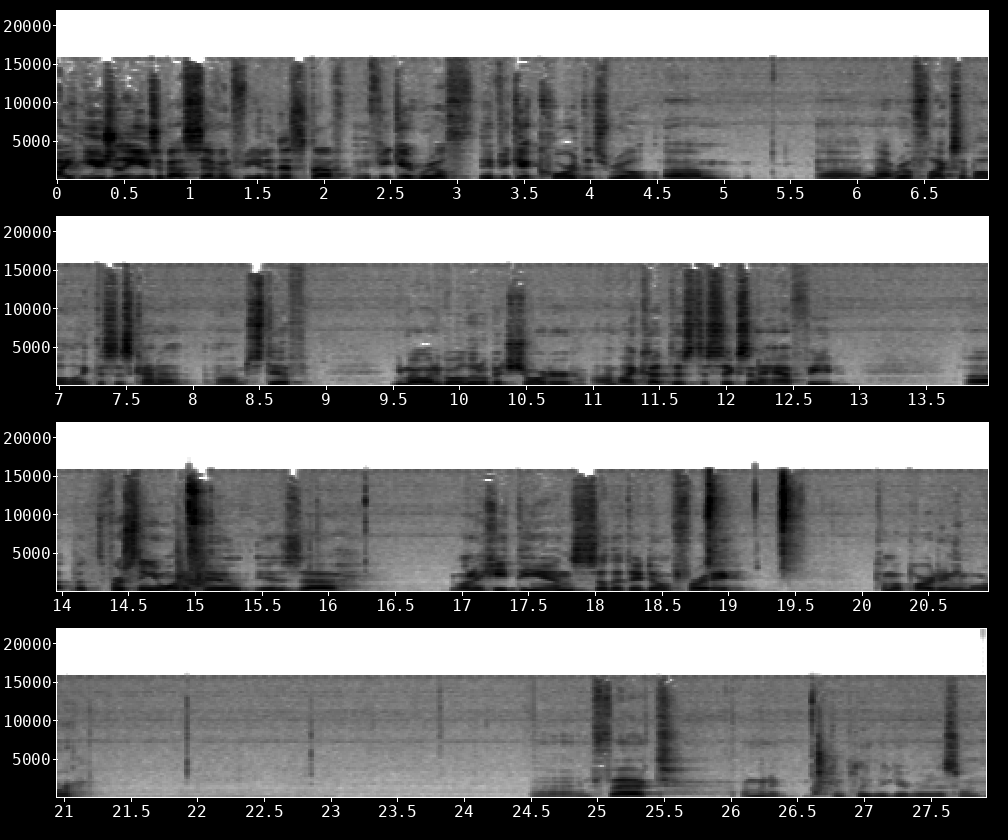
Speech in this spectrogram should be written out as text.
I usually use about seven feet of this stuff. If you get real, if you get cord that's real, um, uh, not real flexible, like this is kind of um, stiff, you might want to go a little bit shorter. Um, I cut this to six and a half feet. Uh, but the first thing you want to do is uh, you want to heat the ends so that they don't fray, come apart anymore. Uh, in fact, I'm going to completely get rid of this one.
